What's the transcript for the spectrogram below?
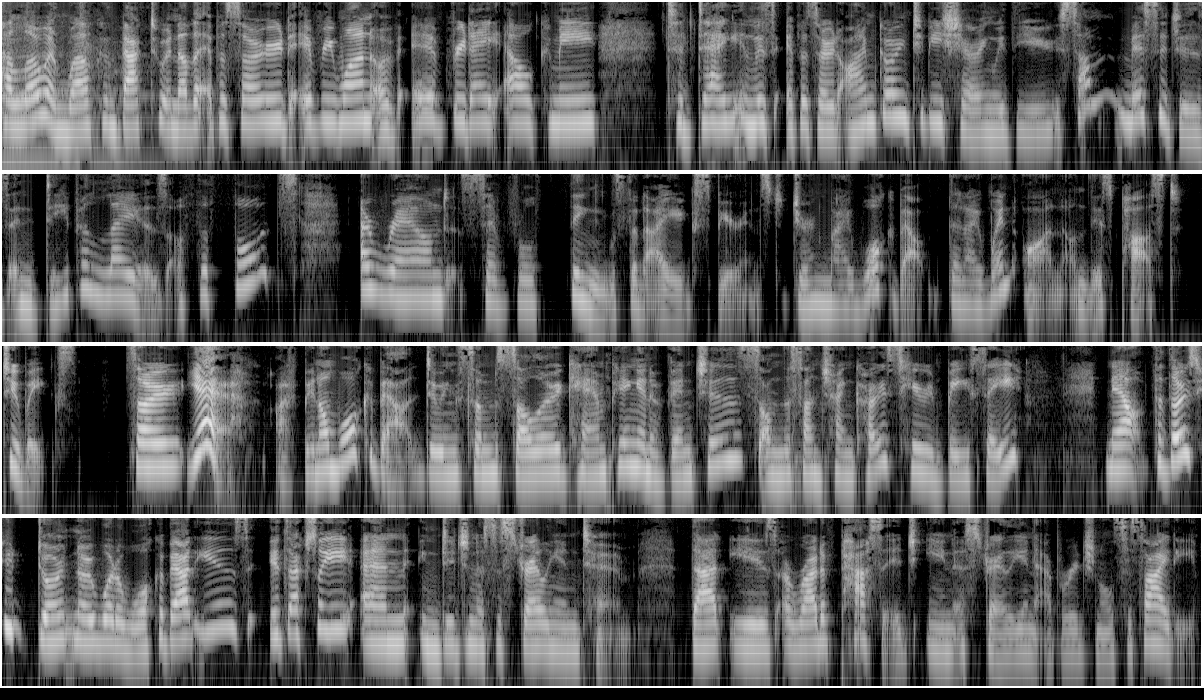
Hello, and welcome back to another episode, everyone, of Everyday Alchemy. Today, in this episode, I'm going to be sharing with you some messages and deeper layers of the thoughts around several things that I experienced during my walkabout that I went on on this past two weeks. So, yeah, I've been on walkabout doing some solo camping and adventures on the Sunshine Coast here in BC. Now, for those who don't know what a walkabout is, it's actually an Indigenous Australian term that is a rite of passage in Australian Aboriginal society,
